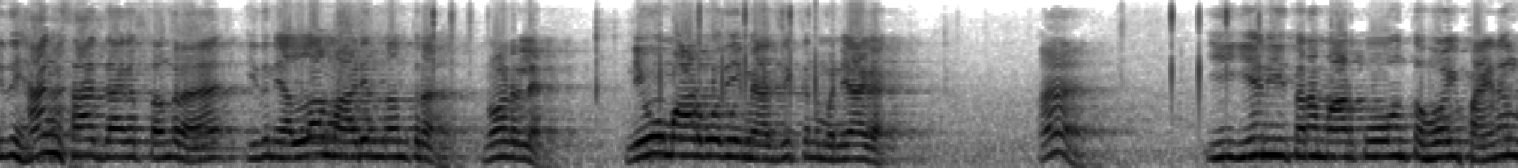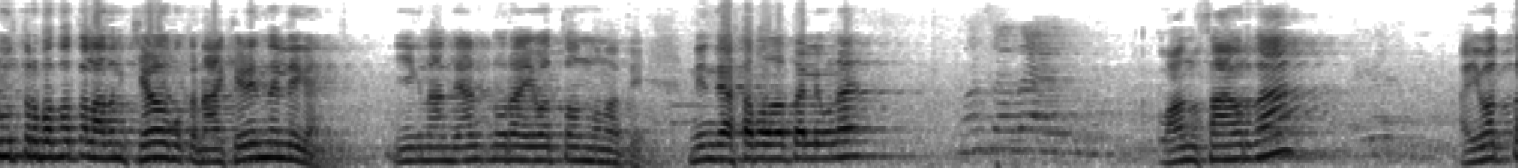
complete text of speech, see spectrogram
ಇದು ಹೆಂಗೆ ಸಾಧ್ಯ ಆಗತ್ತಂದ್ರೆ ಇದನ್ನೆಲ್ಲ ಮಾಡಿದ ನಂತರ, ನೋಡ್ರಲ್ಲೇ, ನೀವು ಮಾಡ್ಬೋದು ಈ ಮ್ಯಾಜಿಕ್ನ ಮನ್ಯಾಗ. ಈಗ ಏನು ಈ ಥರ ಮಾಡ್ಕೋಂತ ಹೋಗಿ ಫೈನಲ್ ಉತ್ತರ ಬಂದತ್ತಲ್ಲ ಅದನ್ನ ಕೇಳ್ಬೇಕು. ನಾ ಕೇಳಿದ್ನಲ್ಲಿ ಈಗ. ಈಗ ನಂದು ಎಂಟುನೂರ ಐವತ್ತೊಂದು ಬಂದತಿ. ನಿಂದು ಎಷ್ಟು ಬಂದತ್ತಲ್ಲಿ ಇವನ ಒಂದು ಸಾವಿರದ ಐವತ್ತ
